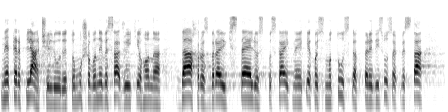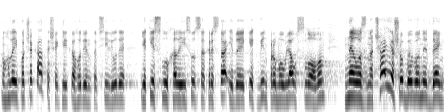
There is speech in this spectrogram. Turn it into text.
Нетерплячі люди, тому що вони висаджують його на дах, розбирають стелю, спускають на якихось мотузках перед Ісуса Христа. Могли й почекати ще кілька годин, та всі люди, які слухали Ісуса Христа і до яких Він промовляв Словом, не означає, щоб вони день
